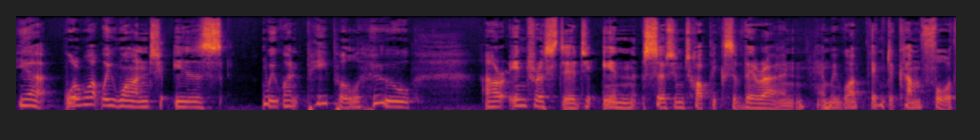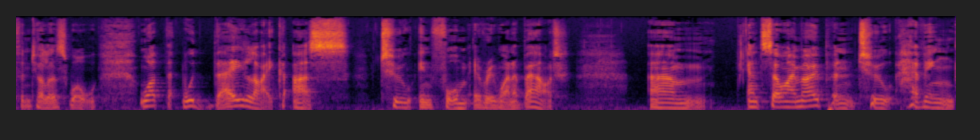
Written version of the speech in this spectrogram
Yeah. Well, what we want is we want people who are interested in certain topics of their own, and we want them to come forth and tell us, well, what would they like us to inform everyone about? Um, and so I'm open to having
